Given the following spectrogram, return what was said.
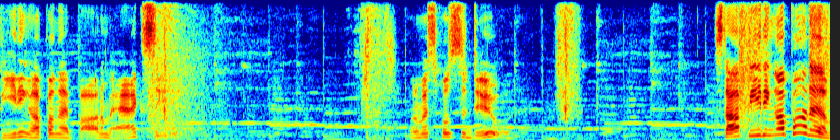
beating up on that bottom Axie. What am I supposed to do? Stop beating up on him!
